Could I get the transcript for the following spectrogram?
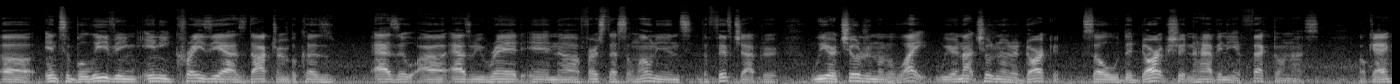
uh, into believing any crazy ass doctrine because as it, uh, as we read in uh, First Thessalonians, the fifth chapter, we are children of the light. We are not children of the dark. So the dark shouldn't have any effect on us. Okay,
